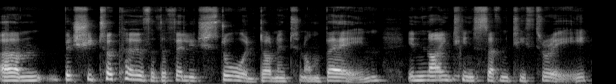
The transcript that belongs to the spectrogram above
Um, but she took over the village store in Donington on Bain in 1973,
